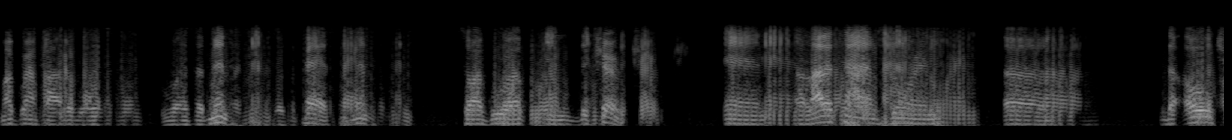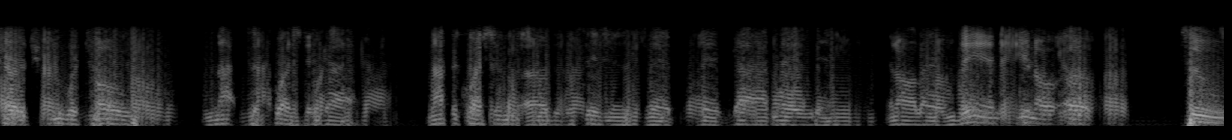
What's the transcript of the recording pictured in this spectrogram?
my grandfather was was a minister, was a pastor minister. So I grew up in the church, and a lot of times during uh, the old church, you were told not to question God, not to question uh, the decisions that, that God made and, and all that. And then, you know, uh, two,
